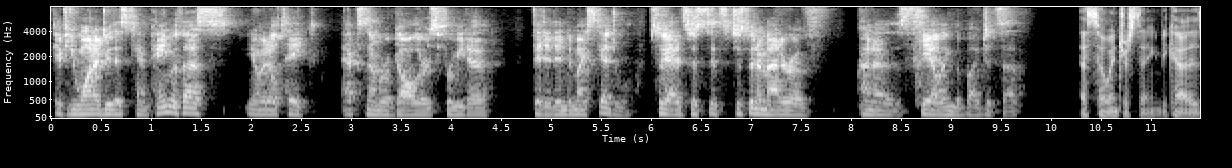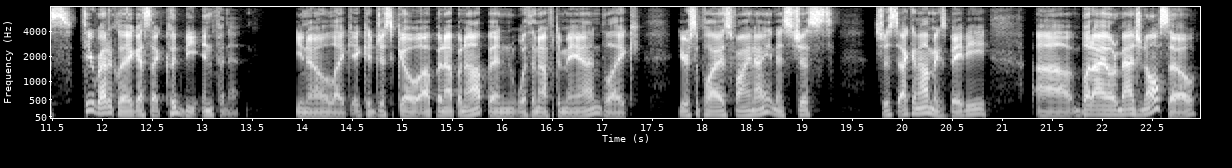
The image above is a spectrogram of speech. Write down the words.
if you want to do this campaign with us, you know, it'll take X number of dollars for me to fit it into my schedule. So yeah, it's just it's just been a matter of kind of scaling the budgets up. That's so interesting because theoretically, I guess that could be infinite. You know, like it could just go up and up and up, and with enough demand, like your supply is finite, and it's just it's just economics, baby. Uh, but I would imagine also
